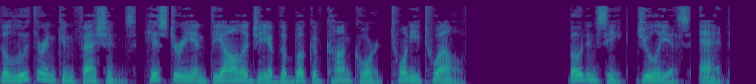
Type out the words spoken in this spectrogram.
The Lutheran Confessions, History and Theology of the Book of Concord 2012. Bodensieck, Julius, ed.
